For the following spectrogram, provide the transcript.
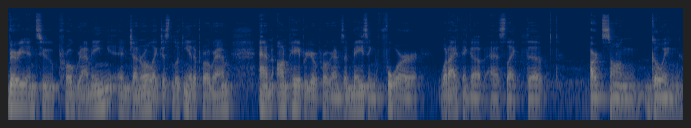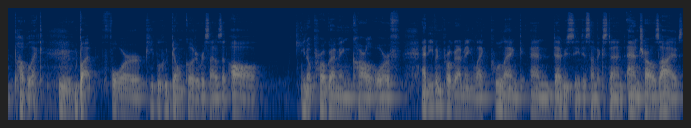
very into programming in general, like just looking at a program. And on paper, your program's amazing for what I think of as like the art song going public. Hmm. But for people who don't go to recitals at all, you know, programming Carl Orff and even programming like Poulenc and Debussy to some extent and Charles Ives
